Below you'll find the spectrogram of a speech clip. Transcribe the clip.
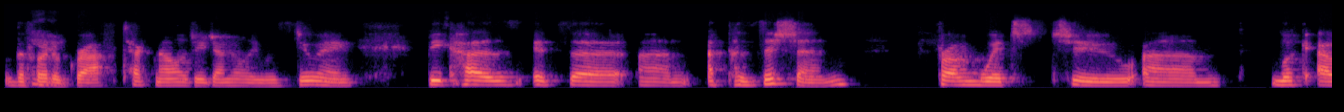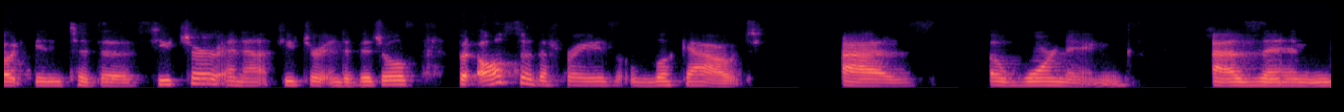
the yeah. photograph technology generally was doing, because it's a um, a position from which to um, look out into the future and at future individuals, but also the phrase look out as a warning, as in,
